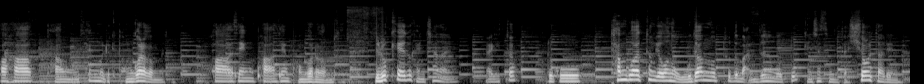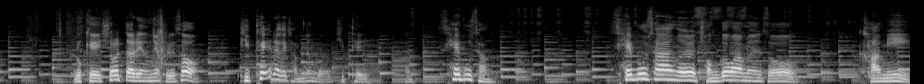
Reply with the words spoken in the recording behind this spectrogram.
화학, 다음은 생물 이렇게 번갈아 가면서. 화생, 화생 번갈아 가면서. 이렇게 해도 괜찮아요. 알겠죠? 그리고 탐구 같은 경우는 오답 노트도 만드는 것도 괜찮습니다. 10월 달에는. 이렇게 10월 달에는요. 그래서 디테일하게 잡는 거예요. 디테일. 세부상. 세부상을 점검하면서 감이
